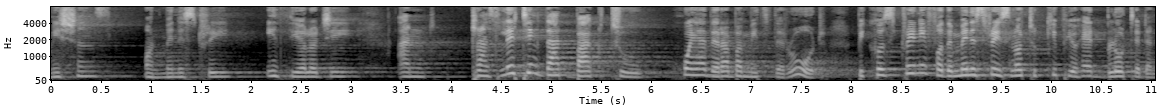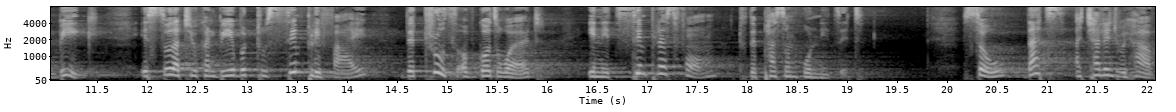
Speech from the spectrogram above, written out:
missions, on ministry, in theology, and translating that back to where the rubber meets the road. Because training for the ministry is not to keep your head bloated and big, it's so that you can be able to simplify the truth of God's word in its simplest form to the person who needs it. So that's a challenge we have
